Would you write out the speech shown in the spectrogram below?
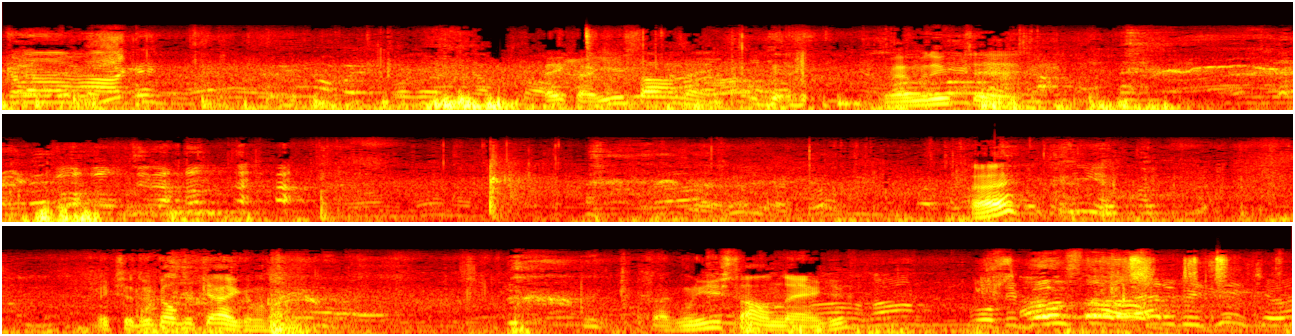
Klaarmaken. Ik ga hier staan, nee. Ik ben benieuwd. eh. Hé? Ik zit ook al te kijken, man. Ik moet hier staan, denk ik. Als die boos staat, hè, dan ben je zit, joh.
